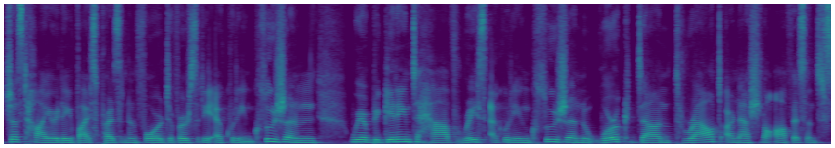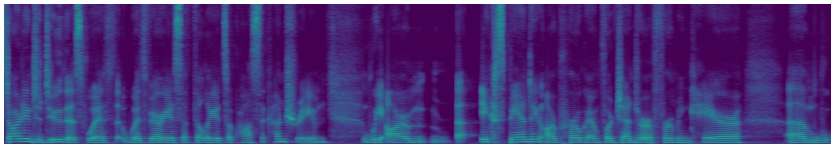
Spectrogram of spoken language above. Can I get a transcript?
just hired a vice president for diversity, equity, inclusion. We're beginning to have race, equity, inclusion work done throughout our national office and starting to do this with, with various affiliates across the country. We are uh, expanding our program for gender affirming care. Um,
